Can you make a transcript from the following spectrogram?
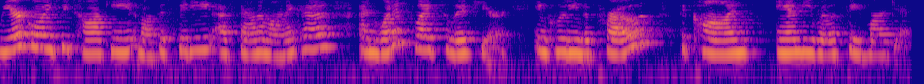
we are going to be talking about the city of Santa Monica and what it's like to live here, including the pros, the cons, and the real estate market.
